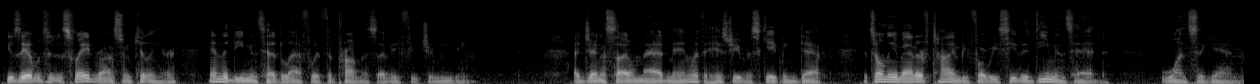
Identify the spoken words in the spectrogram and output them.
He was able to dissuade Ross from killing her, and the demon's head left with the promise of a future meeting. A genocidal madman with a history of escaping death, it's only a matter of time before we see the demon's head once again.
